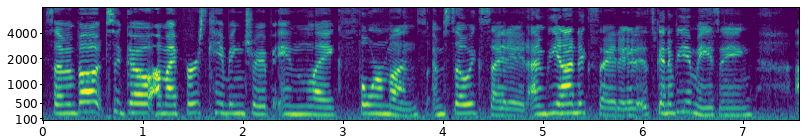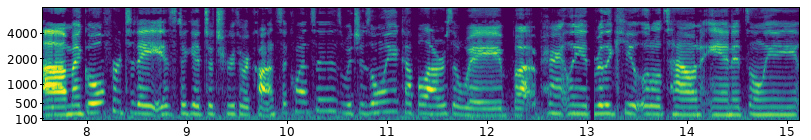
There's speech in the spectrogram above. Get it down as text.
So I'm about to go on my first camping trip in like four months. I'm so excited. I'm beyond excited. It's going to be amazing. Uh, my goal for today is to get to Truth or Consequences, which is only a couple hours away, but apparently it's a really cute little town and it's only,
